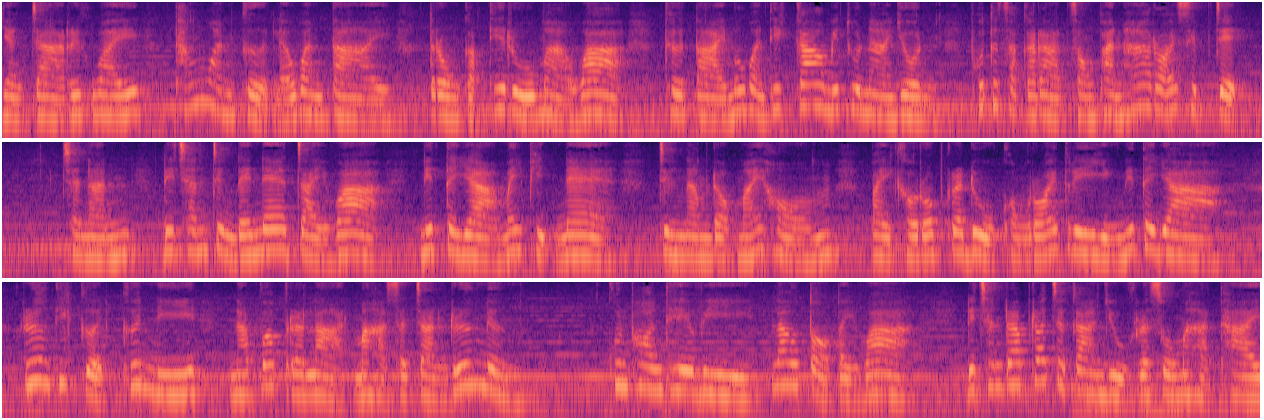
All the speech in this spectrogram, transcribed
อย่างจารึกไว้ทั้งวันเกิดและวันตาย ตรงกับที่รู้มาว่า เธอตายเมื่อวันที่ 9 มิถุนายน พุทธศักราช 2517 ฉะนั้นดิฉันจึงได้แน่ใจว่า นิตยาไม่ผิดแน่ จึงนำดอกไม้หอม ไปเคารพกระดูกของร้อยตรีหญิงนิตยา เรื่องที่เกิดขึ้นนี้นับว่าประหลาดมหัศจรรย์เรื่องหนึ่ง คุณพรเทวีเล่าต่อไปว่า ดิฉันรับราชการอยู่กระทรวงมหาดไทย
